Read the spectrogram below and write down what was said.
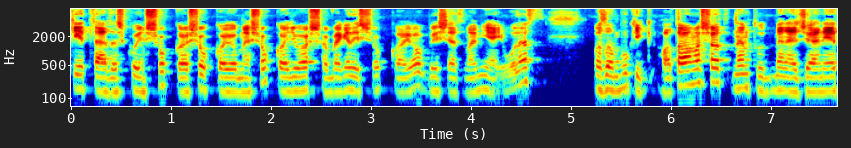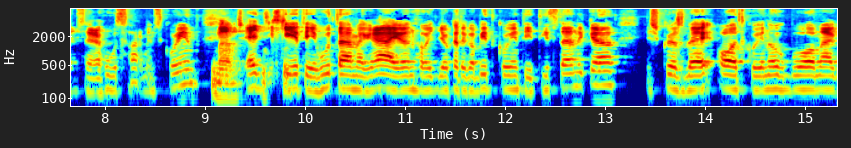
200-as coin sokkal-sokkal jobb, mert sokkal gyorsabb, meg ez is sokkal jobb, és ez majd milyen jó lesz. Azon bukik hatalmasat, nem tud menedzselni egyszerre 20-30 coint, nem, és egy-két év után meg rájön, hogy gyakorlatilag a bitcoint így tisztelni kell, és közben altcoinokból meg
